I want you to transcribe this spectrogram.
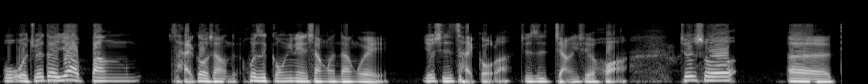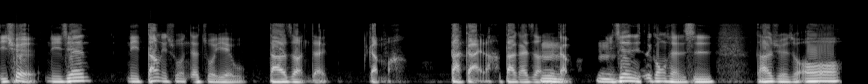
我我觉得要帮采购商的，或是供应链相关单位，尤其是采购啦，就是讲一些话，就是说，呃，的确，你今天你当你说你在做业务，大家知道你在干嘛，大概啦，大概知道你在干嘛。嗯嗯、你今天你是工程师，大家觉得说，哦，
